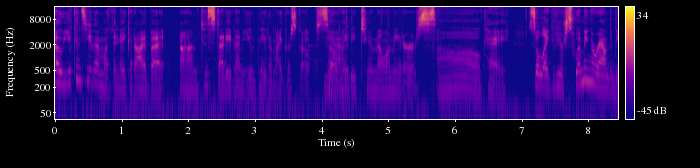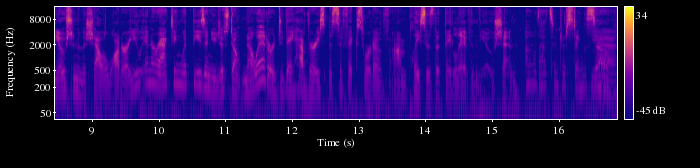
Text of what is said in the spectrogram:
Oh, you can see them with the naked eye, but um, to study them, you'd need a microscope. So Yeah. maybe two millimeters. Oh, okay. So, like, if you're swimming around in the ocean in the shallow water, are you interacting with these and you just don't know it, or do they have very specific sort of um, places that they live in the ocean? Oh, that's interesting. So Yeah.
